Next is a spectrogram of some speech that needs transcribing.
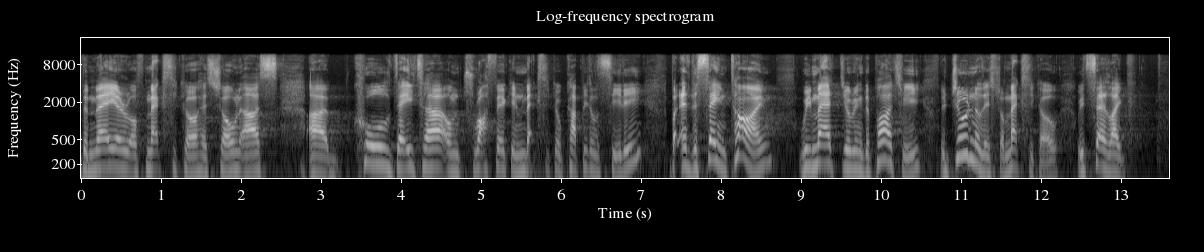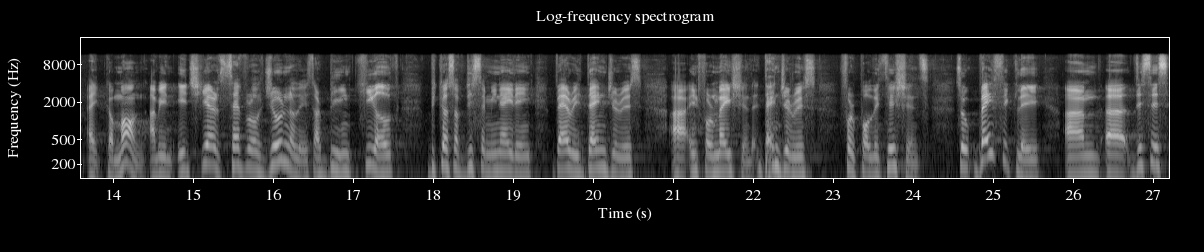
The mayor of Mexico has shown us uh, cool data on traffic in Mexico capital city. But at the same time, we met during the party a journalist from Mexico, which said like, hey, come on. I mean, each year several journalists are being killed because of disseminating very dangerous uh, information, dangerous for politicians. So basically, um, uh, this, is,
